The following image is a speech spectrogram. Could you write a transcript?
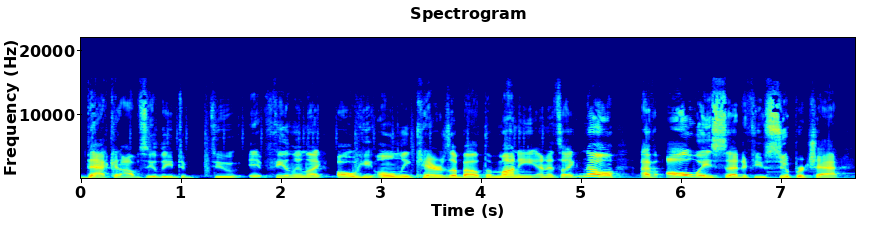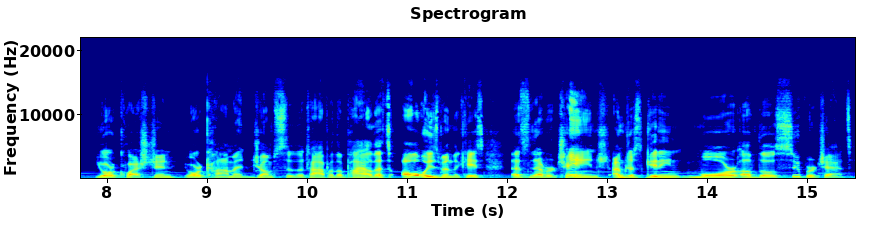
that can obviously lead to, to it feeling like, oh, he only cares about the money, and it's like, no, I've always said if you super chat, your question, your comment jumps to the top of the pile. That's always been the case. That's never changed. I'm just getting more of those super chats.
